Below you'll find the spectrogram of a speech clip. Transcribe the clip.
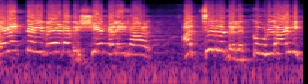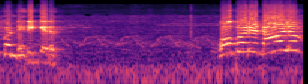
இரட்டை வேட விஷயங்களினால் அச்சுறுதலுக்கு உள்ளாகி கொண்டிருக்கிறது. ஒவ்வொரு நாளும்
